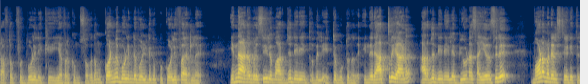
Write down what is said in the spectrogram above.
റാഫ് ഫുട്ബോളിലേക്ക് ഏവർക്കും സ്വാഗതം. കോൺമബോളിന്റെ വേൾഡ് കപ്പ് ക്വാളിഫയറിൽ ഇന്നാണ് ബ്രസീലും അർജന്റീനയും തമ്മിൽ ഏറ്റുമുട്ടുന്നത്. ഇന്ന് രാത്രിയാണ് അർജന്റീനയിലെ ബ്യൂണസ് അയേഴ്സിൽ മോണമെന്റൽ സ്റ്റേഡിയത്തിൽ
